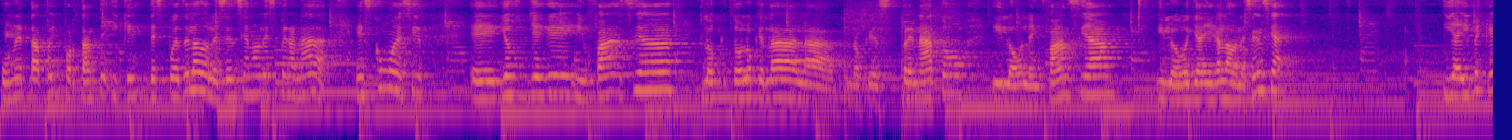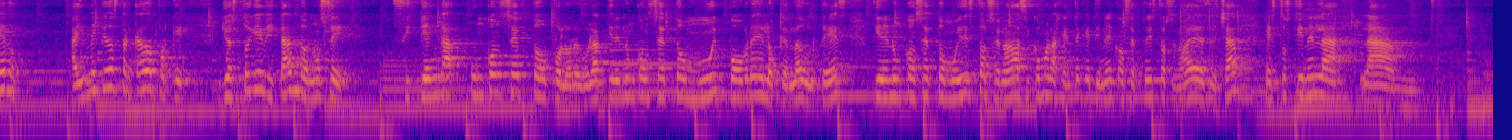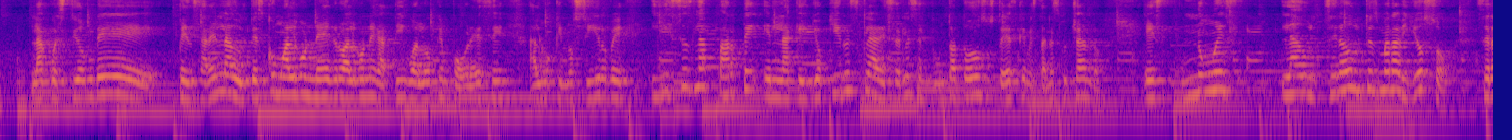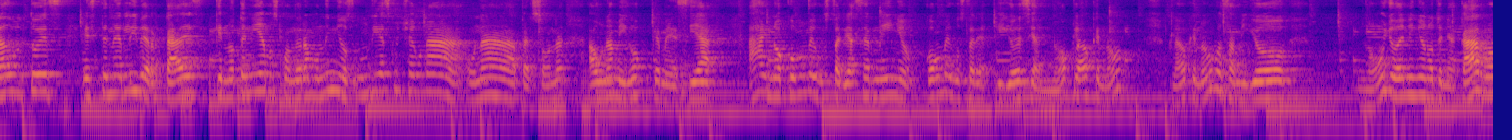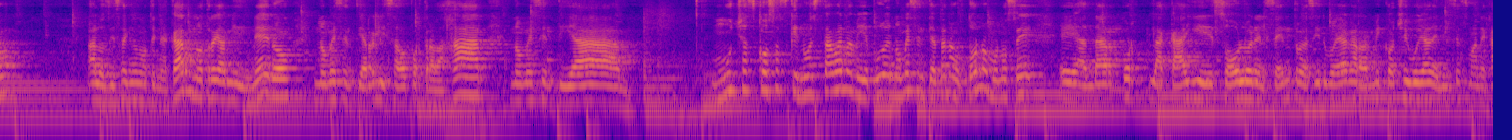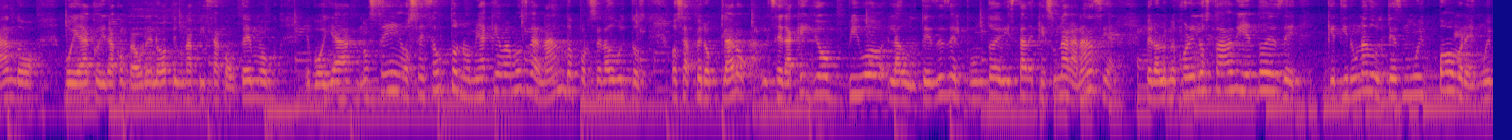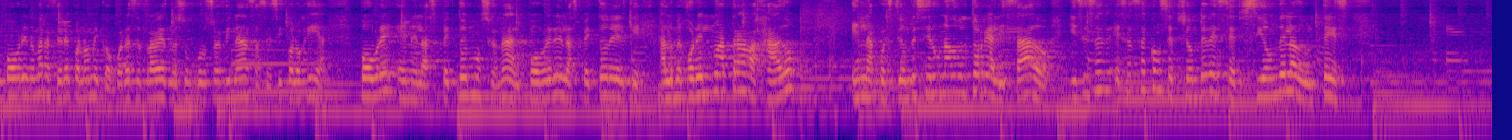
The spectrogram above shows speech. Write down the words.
una etapa importante y que después de la adolescencia no le espera nada. Es como decir, eh, yo llegué infancia, todo lo que es la, lo que es prenato y luego la infancia y luego ya llega la adolescencia y ahí me quedo, ahí me quedo estancado porque yo estoy evitando, no sé, si tenga un concepto, por lo regular tienen un concepto muy pobre de lo que es la adultez, tienen un concepto muy distorsionado, así como la gente que tiene el concepto distorsionado de desechar, estos tienen la, la, la cuestión de pensar en la adultez como algo negro, algo negativo, algo que empobrece, algo que no sirve. Y esa es la parte en la que yo quiero esclarecerles el punto a todos ustedes que me están escuchando. Es, no es ser adulto es maravilloso. Ser adulto es, es tener libertades que no teníamos cuando éramos niños. Un día escuché a una, una persona, a un amigo, que me decía, ay, no, ¿cómo me gustaría ser niño? ¿Cómo me gustaría? Y yo decía, no, claro que no. Claro que no. Pues a mí yo, no, yo de niño no tenía carro. A los 10 años no tenía carro, no traía mi dinero, no me sentía realizado por trabajar, no me sentía muchas cosas que no estaban a mi no me sentía tan autónomo, no sé, eh, andar por la calle solo en el centro, decir voy a agarrar mi coche y voy a Delicias manejando, voy a ir a comprar un elote, una pizza Cuauhtémoc, eh, voy a, no sé, o sea, esa autonomía que vamos ganando por ser adultos, o sea, pero claro, ¿será que yo vivo la adultez desde el punto de vista de que es una ganancia? Pero a lo mejor él lo estaba viendo desde que tiene una adultez muy pobre, muy pobre, no me refiero a económico, acuérdense otra vez, no es un curso de finanzas, es psicología, pobre en el aspecto emocional, pobre en el aspecto del que a lo mejor él no ha trabajado en la cuestión de ser un adulto realizado. Y es esa, esa concepción de decepción de la adultez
